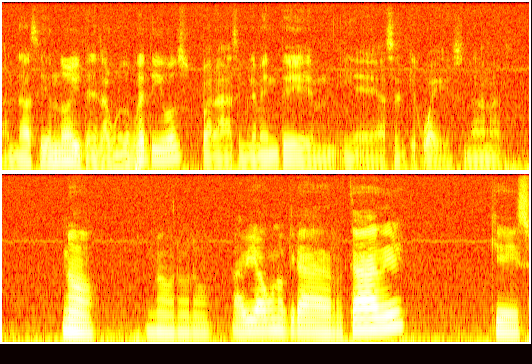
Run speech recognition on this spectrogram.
Andás haciendo y tenés algunos objetivos para simplemente eh, hacer que juegues, nada más. No, no, no, no. Había uno que era arcade, que es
